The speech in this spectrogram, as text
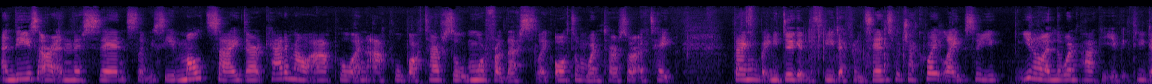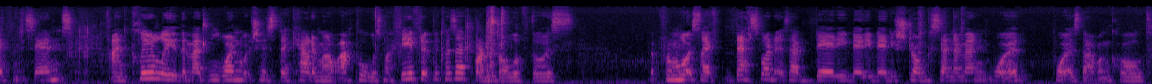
And these are in this sense, let me see, mulled cider, caramel apple and apple butter. So more for this like autumn winter sort of type thing, but you do get the three different scents, which I quite like. So you you know in the one packet you get three different scents, and clearly the middle one, which is the caramel apple, was my favourite because I've burned all of those. But from what's left, this one is a very very very strong cinnamon. What what is that one called?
